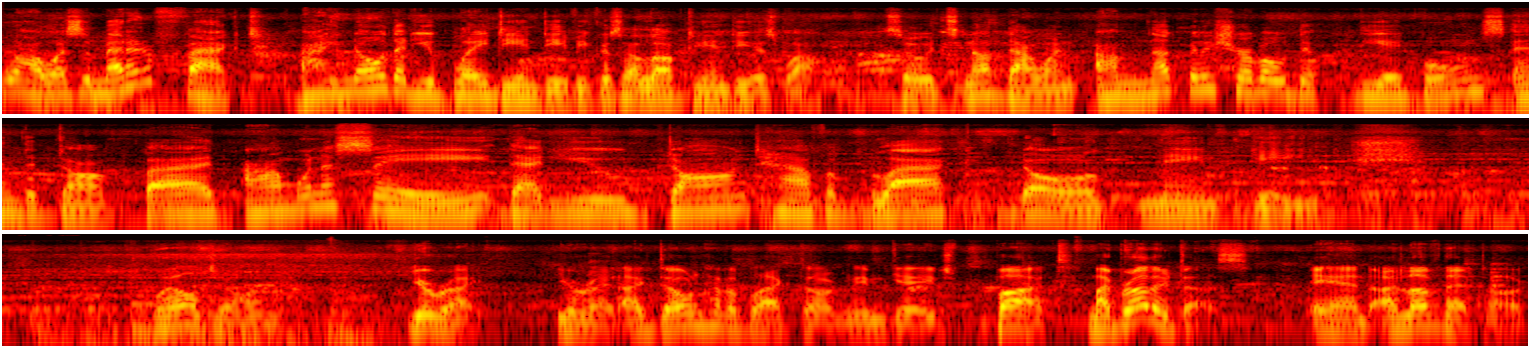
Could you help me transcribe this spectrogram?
Wow, as a matter of fact, I know that you play D&D because I love D&D as well. So it's not that one. I'm not really sure about the, the eight bones and the dog, but I'm gonna say that you don't have a black dog named Gage. Well, John, you're right. You're right. I don't have a black dog named Gage, but my brother does, and I love that dog.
